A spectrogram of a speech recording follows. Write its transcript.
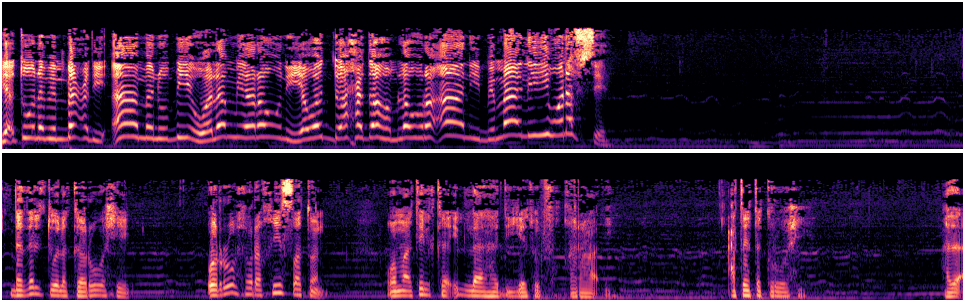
يأتون من بعدي آمنوا بي ولم يروني يود أحدهم لو رآني بماله ونفسه. بذلت لك روحي والروح رخيصة وما تلك إلا هدية الفقراء. أعطيتك روحي. هذا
